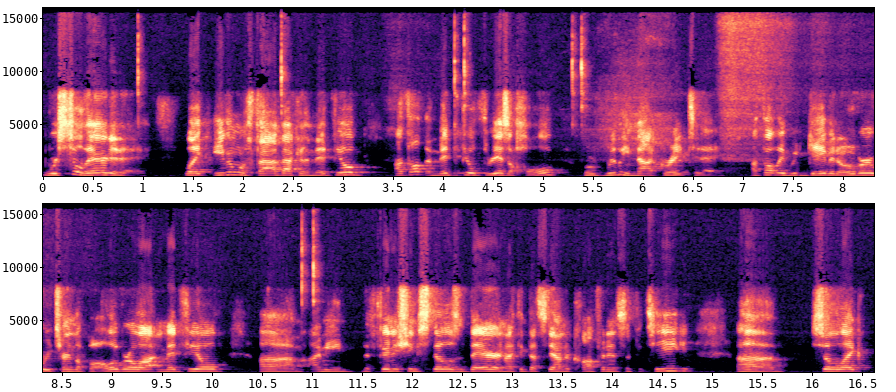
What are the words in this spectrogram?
were still there today. Like even with Fab back in the midfield, I thought the midfield three as a whole were really not great today. I thought like we gave it over. We turned the ball over a lot in midfield. Um, I mean, the finishing still isn't there, and I think that's down to confidence and fatigue. Um, so like,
